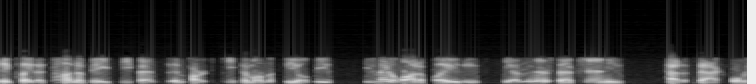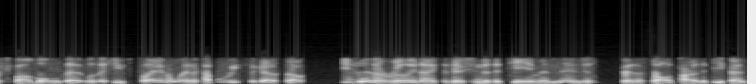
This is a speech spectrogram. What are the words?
they played a ton of base defense in part to keep him on the field. He's he's made a lot of plays. He's he has an interception. He's had a sack force fumble that was a huge play in a win a couple weeks ago. So he's been a really nice addition to the team and and just been a solid part of the defense.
